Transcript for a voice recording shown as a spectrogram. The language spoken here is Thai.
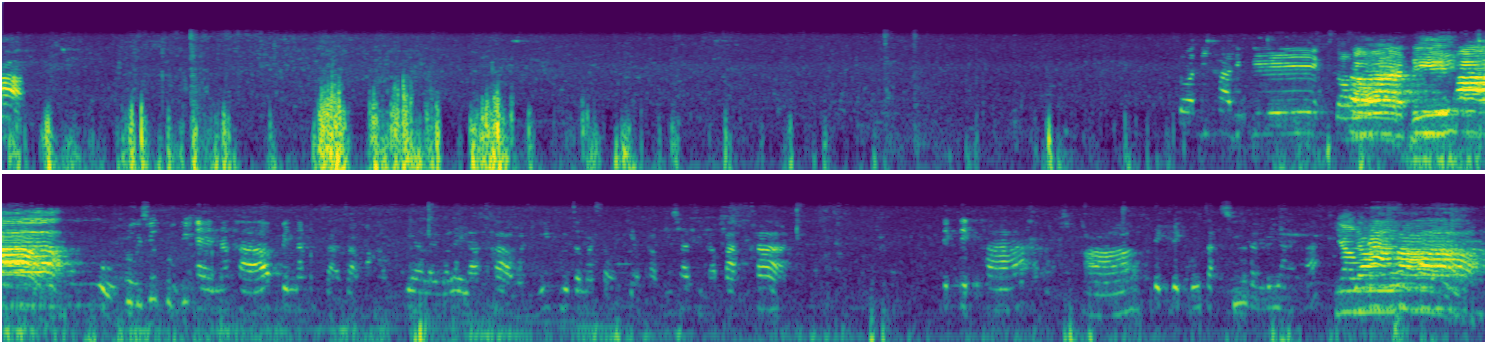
สวัสดีค่ะเด็กๆ สวัสดีค่ะ ครูชื่อครูพี่แอนนะคะ เป็นนักศึกษาจากมหาวิทยาลัยวลัยลักษณ์ค่ะ วันนี้ครูจะมาสอนเกี่ยวกับวิชาศิลปะค่ะ เด็กๆ คะ ค่ะ เด็กๆรู้จักชื่อกันหรือยังคะยังยังค่ะ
